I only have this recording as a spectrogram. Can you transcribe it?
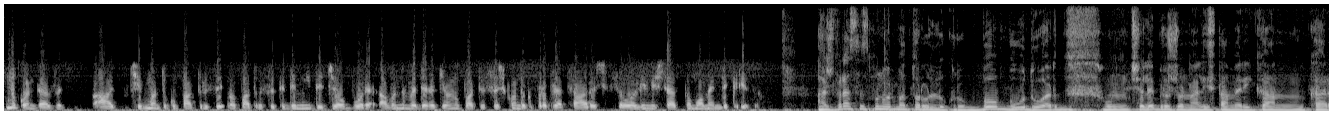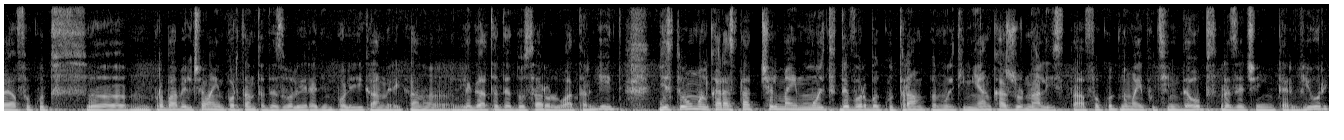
nu contează achievementul cu 400, 400 de mii de joburi, având în vedere că el nu poate să-și conducă propria țară și să o liniștească în moment de criză. Aș vrea să spun următorul lucru. Bob Woodward, un celebru jurnalist american care a făcut uh, probabil cea mai importantă dezvăluire din politica americană legată de dosarul Watergate, este omul care a stat cel mai mult de vorbă cu Trump în ultimii ani ca jurnalist. A făcut numai puțin de 18 interviuri,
